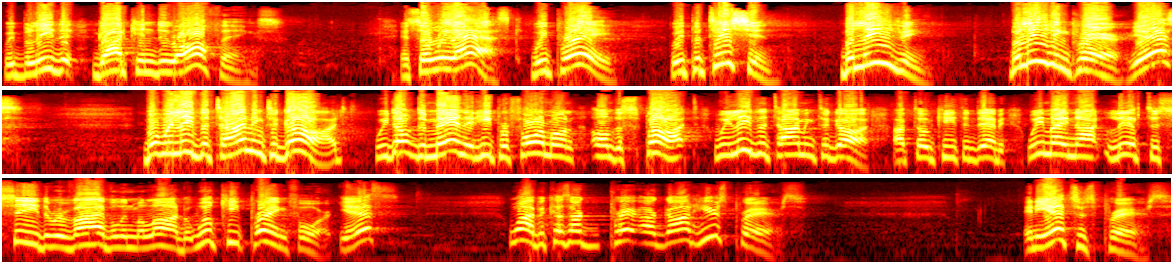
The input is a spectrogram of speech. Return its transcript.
We believe that God can do all things. And so we ask, we pray, we petition, believing, believing prayer, yes? But we leave the timing to God We don't demand that He perform on, on the spot. We leave the timing to God. I've told Keith and Debbie, we may not live to see the revival in Milan, but we'll keep praying for it. Yes? Why? Because our, prayer, our God hears prayers. And He answers prayers.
